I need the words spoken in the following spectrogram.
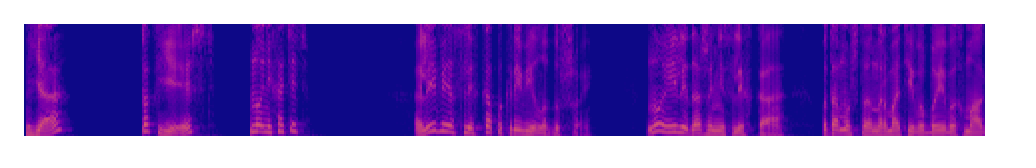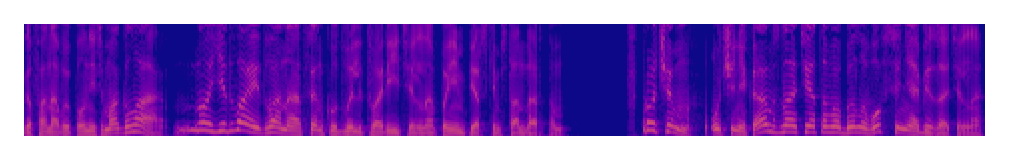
«Я?» «Так есть, но не хотеть». Ливия слегка покривила душой. Ну или даже не слегка, потому что нормативы боевых магов она выполнить могла, но едва-едва на оценку удовлетворительно по имперским стандартам. Впрочем, ученикам знать этого было вовсе не обязательно.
